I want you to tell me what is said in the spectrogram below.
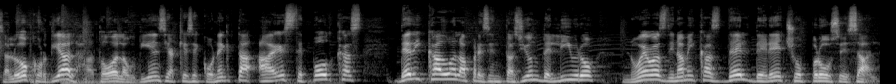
Saludo cordial a toda la audiencia que se conecta a este podcast dedicado a la presentación del libro Nuevas Dinámicas del Derecho Procesal.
